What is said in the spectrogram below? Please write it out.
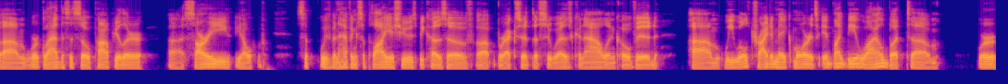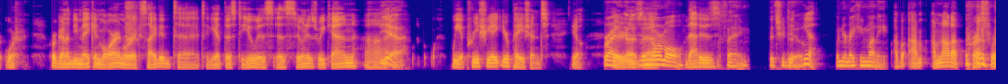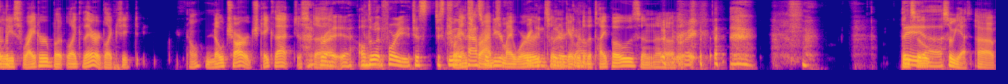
Um we're glad this is so popular. Uh sorry you know so we've been having supply issues because of uh, brexit the suez canal and covid. Um we will try to make more. It's, it might be a while but um we're we're we're going to be making more and we're excited to to get this to you as as soon as we can. Uh yeah, we appreciate your patience you know right. Uh, the uh, normal that is thing that you do yeah when you're making money. I'm, I'm i'm not a press release writer but like there like she know no charge take that just uh right. Yeah, I'll do it for you. Just just give me a password to your my words and get rid of the typos and uh right. And They, so, uh, so yeah, uh,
